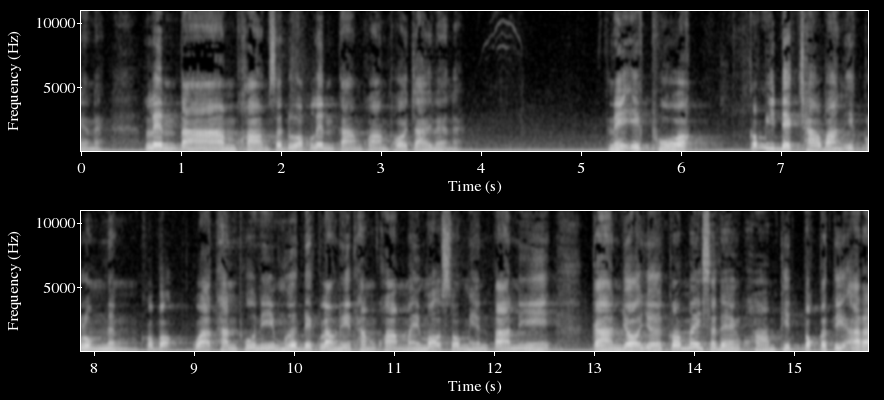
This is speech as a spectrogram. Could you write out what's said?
เงี้ยนะ เล่นตามความสะดวกเล่นตามความพอใจเลยนะนี่อีกพวกก็มีเด็กชาวบ้านอีกกลุ่มหนึ่ง ก็บอกว่าท่านผู้นี้เมื่อเด็กเหล่านี้ทำความไม่เหมาะสมเห็นปานนี้ การยาะเย้ยก็ไม่แสดงความผิดปกติอะไร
